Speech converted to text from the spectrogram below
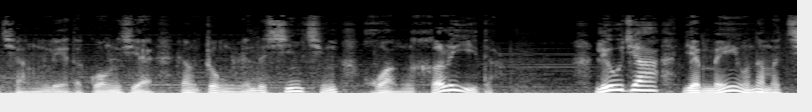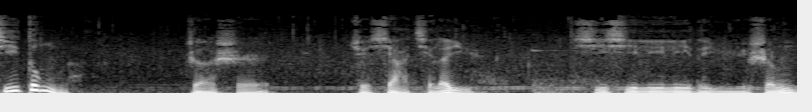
强烈的光线让众人的心情缓和了一点，刘佳也没有那么激动了。这时，却下起了雨，淅淅沥沥的雨声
